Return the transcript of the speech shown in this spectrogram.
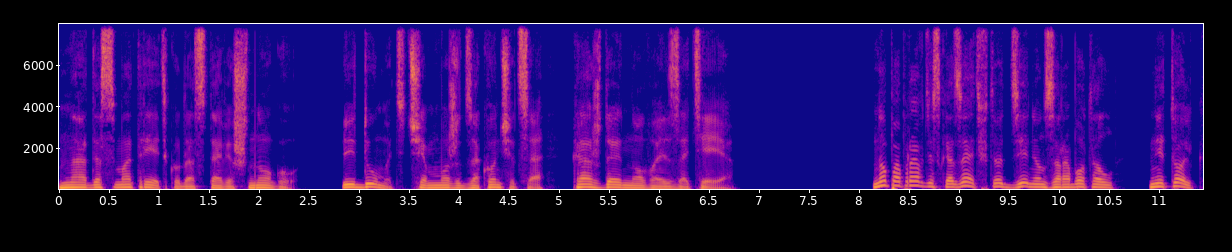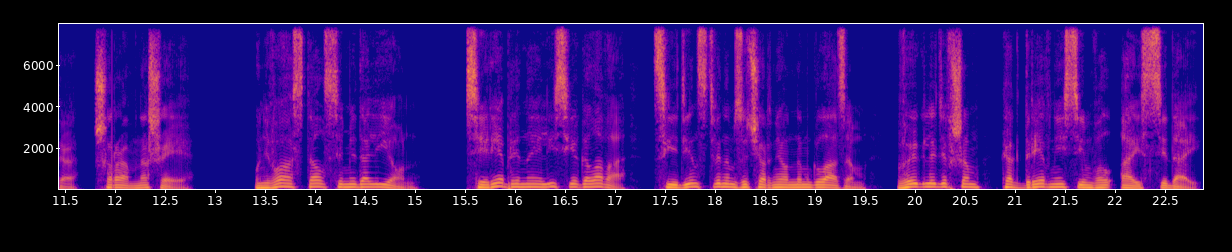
Надо смотреть, куда ставишь ногу, и думать, чем может закончиться каждая новая затея. Но, по правде сказать, в тот день он заработал не только шрам на шее. У него остался медальон, серебряная лисья голова с единственным зачерненным глазом, выглядевшим как древний символ Айс-Седай.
